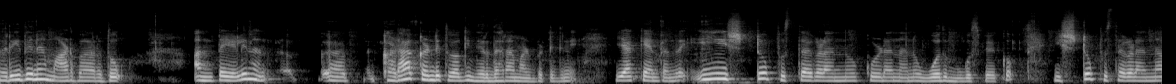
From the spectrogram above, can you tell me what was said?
ಖರೀದಿನೇ ಮಾಡಬಾರ್ದು ಅಂತ ಹೇಳಿ ನಾನು ಖಡಾಖಂಡಿತವಾಗಿ ನಿರ್ಧಾರ ಮಾಡಿಬಿಟ್ಟಿದ್ದೀನಿ. ಯಾಕೆ ಅಂತಂದರೆ ಈ ಇಷ್ಟು ಪುಸ್ತಕಗಳನ್ನು ಕೂಡ ನಾನು ಓದಿ ಮುಗಿಸ್ಬೇಕು. ಇಷ್ಟು ಪುಸ್ತಕಗಳನ್ನು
